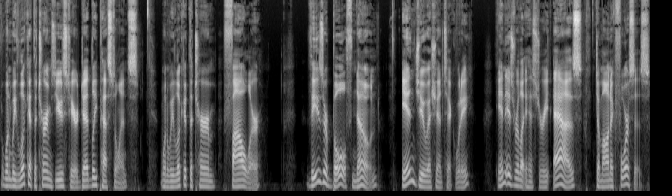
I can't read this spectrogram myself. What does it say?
when we look at the terms used here, deadly pestilence, when we look at the term fowler, these are both known in Jewish antiquity in Israelite history as demonic forces.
